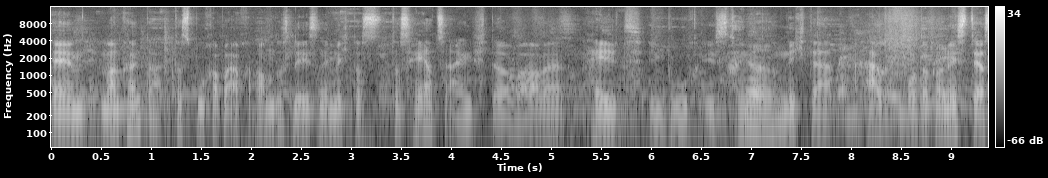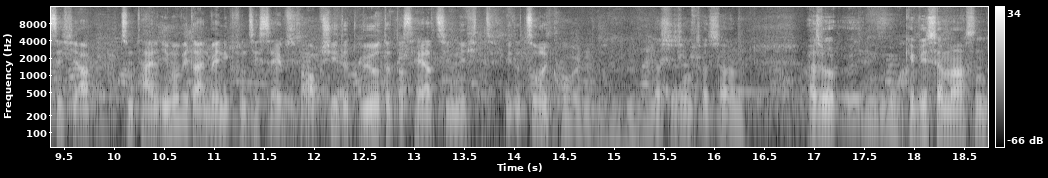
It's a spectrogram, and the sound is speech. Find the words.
Ähm, man könnte das Buch aber auch anders lesen, nämlich dass das Herz eigentlich der wahre Held im Buch ist und, ja. und nicht der Hauptprotagonist, der sich ja zum Teil immer wieder ein wenig von sich selbst verabschiedet, würde das Herz ihn nicht wieder zurückholen. Mhm, das ist interessant. Also gewissermaßen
